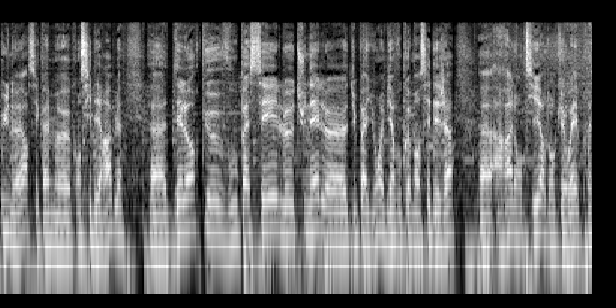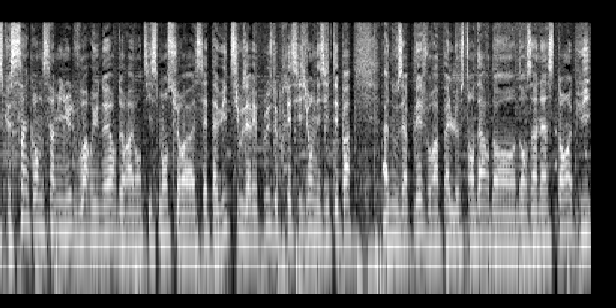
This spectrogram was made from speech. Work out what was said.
une heure. C'est quand même considérable. Dès lors que vous passez le tunnel du Paillon, eh bien vous commencez déjà à ralentir. Donc ouais, presque 55 minutes, voire une heure de ralentissement sur cette A8. Si vous avez plus de précision, n'hésitez pas à nous appeler. Je vous rappelle le standard dans, dans, un instant. Et puis,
